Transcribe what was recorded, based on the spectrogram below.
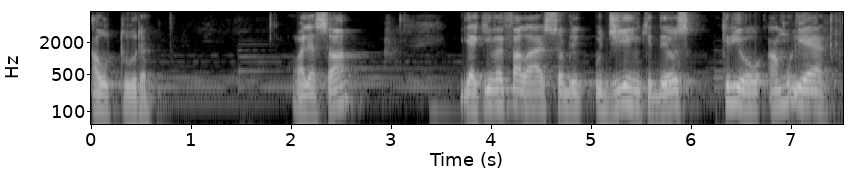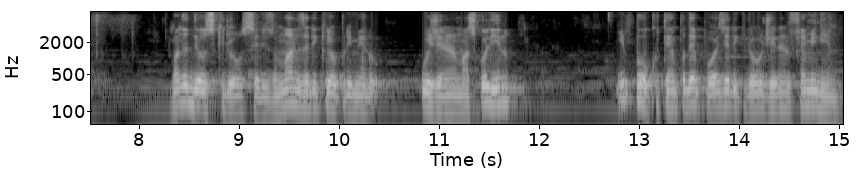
altura. Olha só. E aqui vai falar sobre o dia em que Deus criou a mulher. Quando Deus criou os seres humanos, ele criou primeiro o gênero masculino e pouco tempo depois ele criou o gênero feminino.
